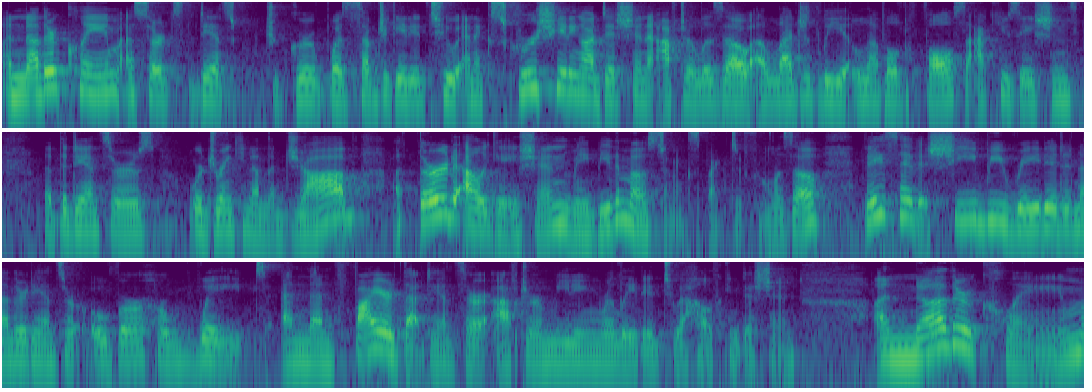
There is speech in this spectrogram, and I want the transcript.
Another claim asserts the dance group was subjugated to an excruciating audition after Lizzo allegedly leveled false accusations that the dancers were drinking on the job. A third allegation, maybe the most unexpected from Lizzo, they say that she berated another dancer over her weight and then fired that dancer after a meeting related to a health condition. Another claim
